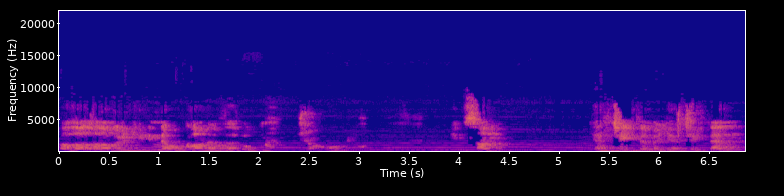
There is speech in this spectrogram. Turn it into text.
Allah Teala buyuruyor ki innehu kâne zelûmen. İnsan gerçekten ve gerçekten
